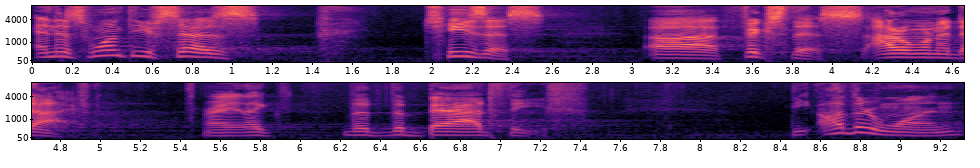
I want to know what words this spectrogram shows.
And this one thief says, Jesus, uh, fix this. I don't want to die. Right? Like, the, the bad thief. The other one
